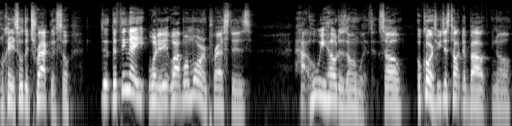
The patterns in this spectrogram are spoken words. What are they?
Okay, so the track list. So the the thing that he, what it what I'm more impressed is how who he held his own with. So of course we just talked about you know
